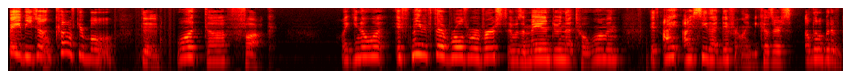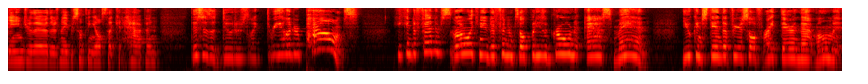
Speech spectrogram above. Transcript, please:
Baby's uncomfortable. Dude, what the fuck? Like, you know what? If maybe if the roles were reversed, it was a man doing that to a woman. It, I, I see that differently because there's a little bit of danger there. There's maybe something else that could happen. This is a dude who's like 300 pounds. He can defend himself. Not only can he defend himself, but he's a grown ass man. You can stand up for yourself right there in that moment.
